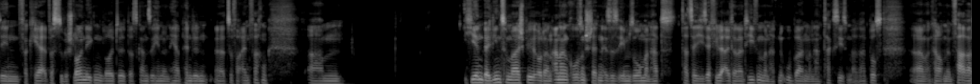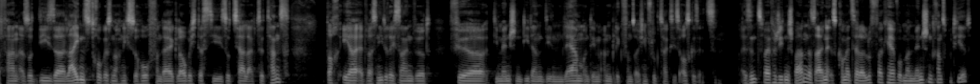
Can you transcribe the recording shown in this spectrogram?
den Verkehr etwas zu beschleunigen, Leute das Ganze hin und her pendeln äh, zu vereinfachen. Ähm, hier in Berlin zum Beispiel oder in anderen großen Städten ist es eben so, man hat tatsächlich sehr viele Alternativen. Man hat eine U-Bahn, man hat Taxis, man hat Bus, äh, man kann auch mit dem Fahrrad fahren. Also dieser Leidensdruck ist noch nicht so hoch. Von daher glaube ich, dass die soziale Akzeptanz doch eher etwas niedrig sein wird für die Menschen, die dann dem Lärm und dem Anblick von solchen Flugtaxis ausgesetzt sind. Es sind zwei verschiedene Sparten. Das eine ist kommerzieller Luftverkehr, wo man Menschen transportiert.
